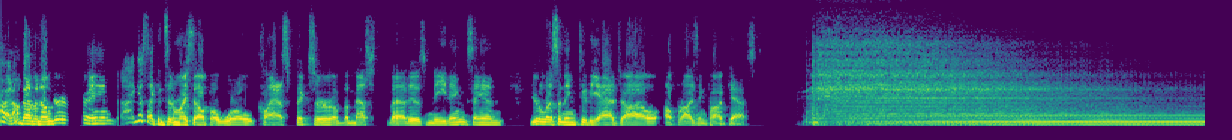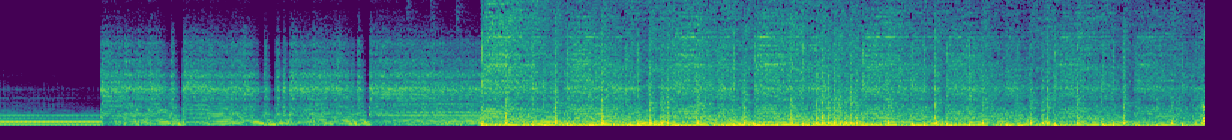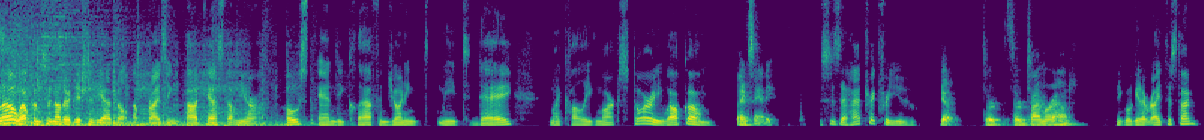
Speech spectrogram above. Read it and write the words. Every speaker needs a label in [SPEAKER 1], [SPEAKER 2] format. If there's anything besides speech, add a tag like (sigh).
[SPEAKER 1] All right, I'm Evan Unger, and I guess I consider myself a world class fixer of the mess that is meetings. And you're listening to the Agile Uprising podcast.
[SPEAKER 2] Welcome to another edition of the Agile Uprising podcast. I'm your host, Andy Cleff, and joining me today, my colleague Mark Story. Welcome.
[SPEAKER 3] Thanks, Andy.
[SPEAKER 2] This is a hat trick for you.
[SPEAKER 3] Yep, third third time around.
[SPEAKER 2] Think we'll get it right this time?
